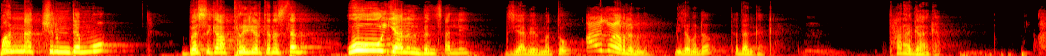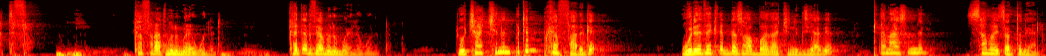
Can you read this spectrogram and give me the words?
ማናችንም ደግሞ በስጋ ፕሬዠር ተነስተን ው እያለን ብንጸልይ እግዚአብሔር መጥቶ አይዞ አይርልም ነው የሚለው ምንድነው? ተጠንቀቀ፣ ተረጋጋ፣ አትፍራ። ከፍርሃት ምንም አይወለድም። ከጥድፊያ ምንም አይለወለድም። ልጆቻችንን በደንብ ከፍ አድርገን ወደ ተቀደሰው አባታችን እግዚአብሔር ቀና ስንል ሰማይ ጸጥ ነው ያለው።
